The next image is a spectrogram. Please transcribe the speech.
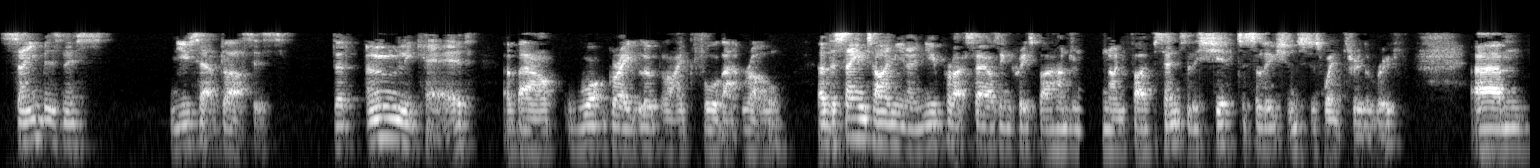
same business, new set of glasses that only cared about what great looked like for that role. At the same time, you know, new product sales increased by 195%, so this shift to solutions just went through the roof. Um,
